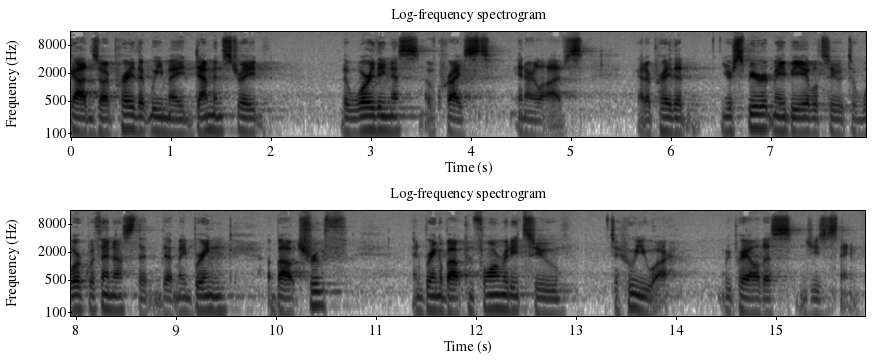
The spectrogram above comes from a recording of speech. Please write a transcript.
God, and so I pray that we may demonstrate the worthiness of Christ in our lives. God, I pray that your Spirit may be able to, to work within us, that, that may bring about truth and bring about conformity to, to who you are. We pray all this in Jesus' name.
